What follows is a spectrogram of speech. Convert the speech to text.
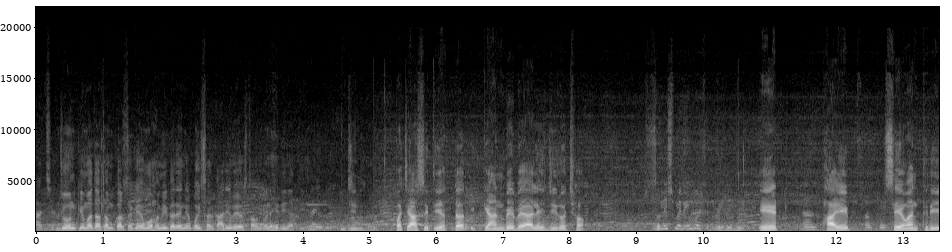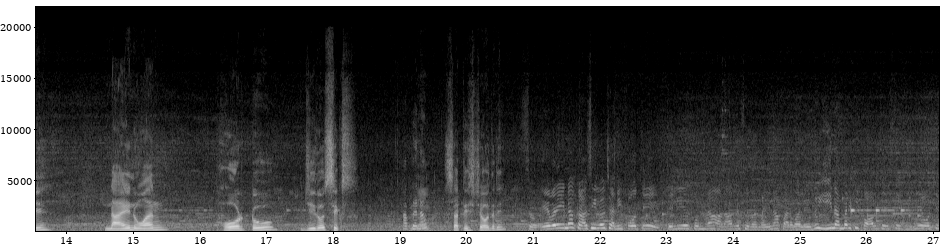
अच्छा। जो उनकी मदद हम कर सके वो हम ही करेंगे। कोई सरकारी व्यवस्था उनको नहीं दी जाती है। नहीं जी नहीं। पचासी तिहत्तर इक्यानवे बयालीस ज़ीरो छः। इंग्लिश में नहीं बोल सकते एट हाँ, five okay seven three nine one four two zero six आपका नाम సతీష్ చౌదరి సో ఎవరైనా కాశీలో చనిపోతే తెలియకుండా అనాథ శివమైనా పర్వాలేదు ఈ నంబర్కి కాల్ చేస్తే వీళ్ళే వచ్చి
